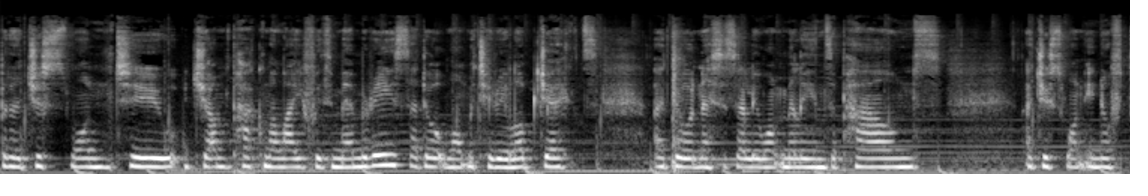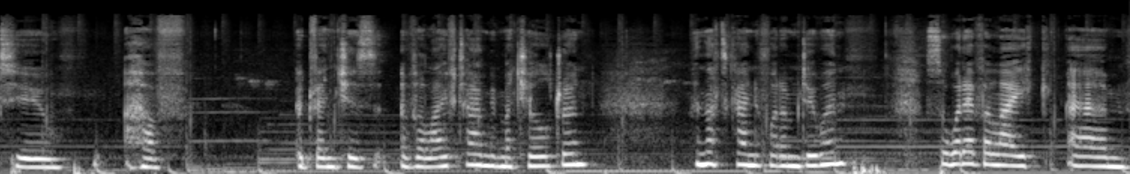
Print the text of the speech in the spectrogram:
But I just want to jump pack my life with memories. I don't want material objects. I don't necessarily want millions of pounds. I just want enough to have adventures of a lifetime with my children and that's kind of what I'm doing so whatever like um,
